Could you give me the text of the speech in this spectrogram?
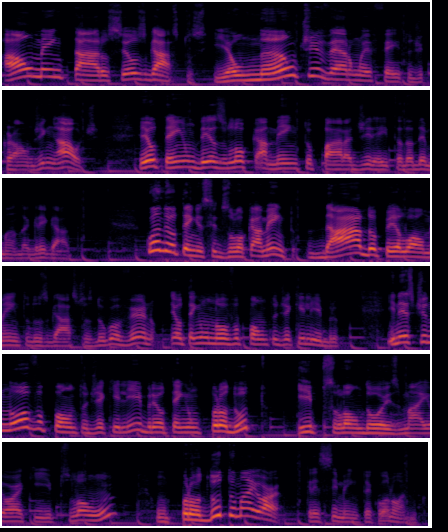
aumentar os seus gastos e eu não tiver um efeito de crowding out, eu tenho um deslocamento para a direita da demanda agregada. Quando eu tenho esse deslocamento, dado pelo aumento dos gastos do governo, eu tenho um novo ponto de equilíbrio. E neste novo ponto de equilíbrio eu tenho um produto, Y2 maior que Y1, um produto maior, crescimento econômico.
